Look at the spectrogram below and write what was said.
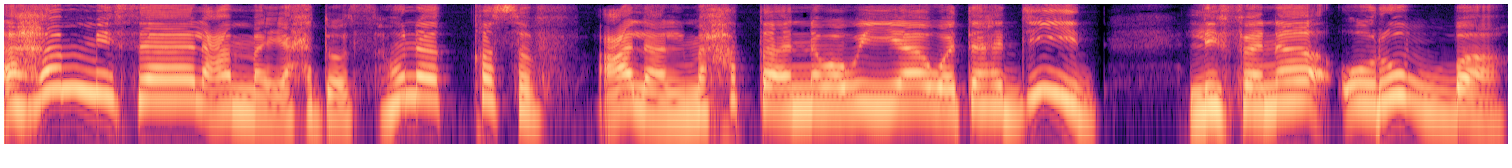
أهم مثال عما يحدث، هناك قصف على المحطة النووية وتهديد لفناء أوروبا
